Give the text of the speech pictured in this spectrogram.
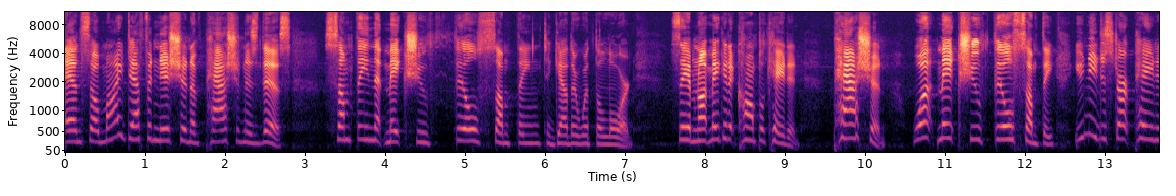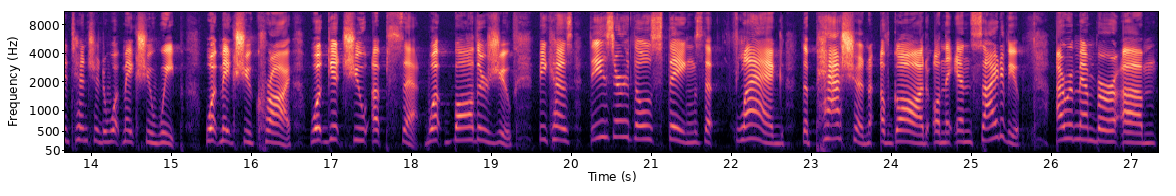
And so, my definition of passion is this something that makes you feel something together with the Lord. See, I'm not making it complicated. Passion what makes you feel something? You need to start paying attention to what makes you weep, what makes you cry, what gets you upset, what bothers you, because these are those things that flag the passion of God on the inside of you. I remember um,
